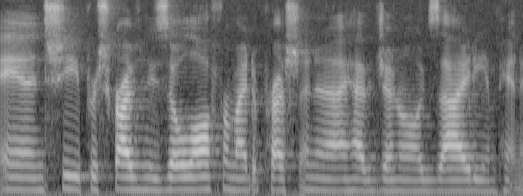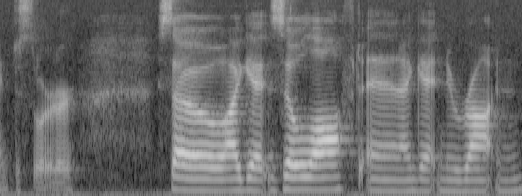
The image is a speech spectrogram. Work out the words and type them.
and she prescribes me Zoloft for my depression, and I have general anxiety and panic disorder. So I get Zoloft and I get Neurontin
